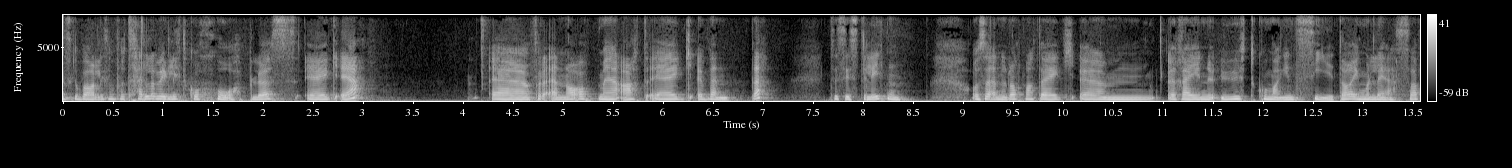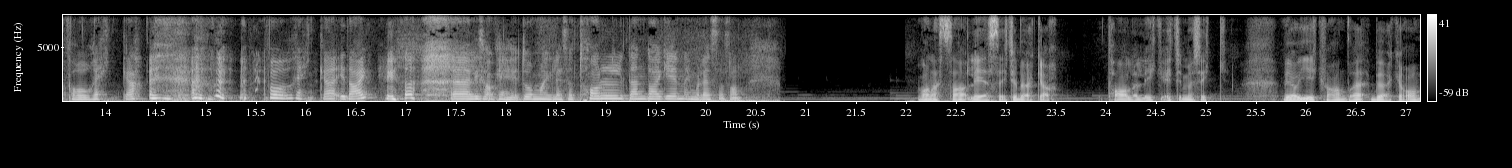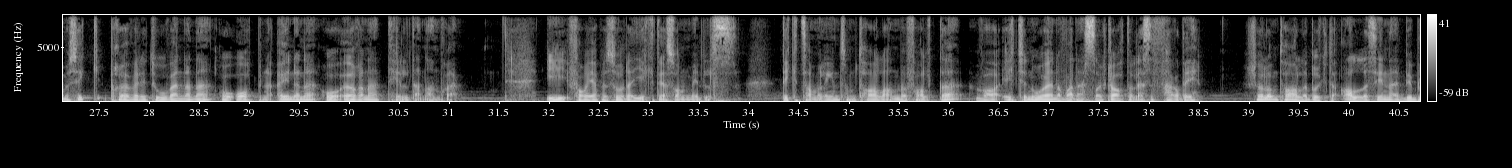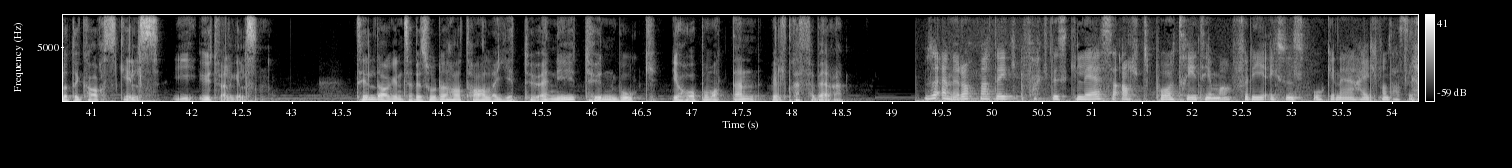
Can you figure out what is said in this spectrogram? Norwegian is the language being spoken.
Jeg skal bare liksom fortelle deg litt hvor håpløs jeg er. Eh, for det ender opp med at jeg venter til siste liten. Og så ender det opp med at jeg um, regner ut hvor mange sider jeg må lese for å rekke. for å rekke i dag. Ja. Uh, liksom, ok, Da må jeg lese tolv den dagen. Jeg må lese sånn. Vanessa leser ikke bøker. Tale liker ikke musikk. Ved å gi hverandre bøker og musikk prøver de to vennene å åpne øynene og ørene til den andre. I forrige episode gikk det sånn middels. Diktsamlingen som Tale anbefalte, var ikke noe Vanessa klarte å lese ferdig, selv om Tale brukte alle sine bibliotekarskills i utvelgelsen. Til dagens episode har Tale gitt hun en ny, tynn bok, i håp om at den vil treffe bedre. Så ender det opp med at jeg faktisk leser alt på tre timer, fordi jeg syns boken er helt fantastisk.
